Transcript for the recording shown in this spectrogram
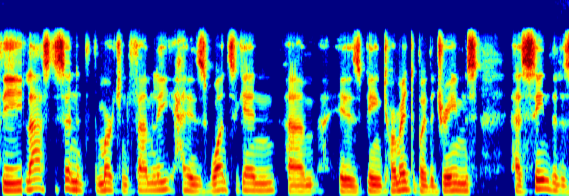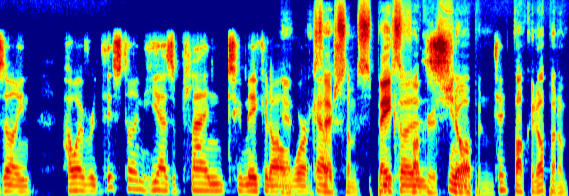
the last descendant of the merchant family has once again um, is being tormented by the dreams, has seen the design. However, this time he has a plan to make it all Yeah, work out. some space because, fuckers you show know, up and ta- fuck it up on him.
